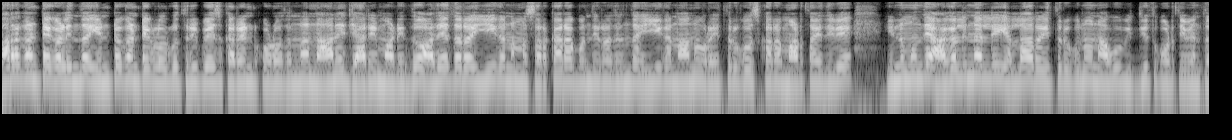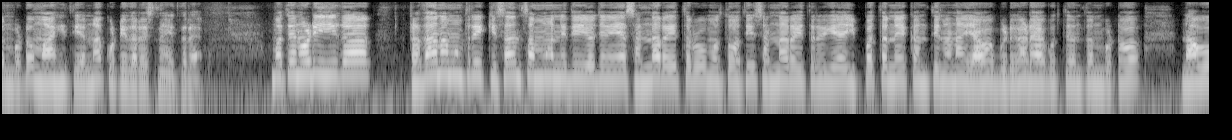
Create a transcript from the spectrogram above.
ಆರು ಗಂಟೆಗಳಿಂದ ಎಂಟು ಗಂಟೆಗಳವರೆಗೂ ತ್ರೀ ಫೇಸ್ ಕರೆಂಟ್ ಕೊಡೋದನ್ನು ನಾನೇ ಜಾರಿ ಮಾಡಿದ್ದು. ಅದೇ ಥರ ಈಗ ನಮ್ಮ ಸರ್ಕಾರ ಬಂದಿರೋದ್ರಿಂದ ಈಗ ನಾನು ರೈತರಿಗೋಸ್ಕರ ಮಾಡ್ತಾ ಇದ್ದೀವಿ. ಇನ್ನು ಮುಂದೆ ಹಗಲಿನಲ್ಲಿ ಎಲ್ಲ ರೈತರಿಗೂ ನಾವು ವಿದ್ಯುತ್ ಕೊಡ್ತೀವಿ ಅಂತ ಅಂದ್ಬಿಟ್ಟು ಮಾಹಿತಿಯನ್ನು ಕೊಟ್ಟಿದ್ದಾರೆ ಸ್ನೇಹಿತರೆ. ಮತ್ತು ನೋಡಿ ಈಗ ಪ್ರಧಾನಮಂತ್ರಿ ಕಿಸಾನ್ ಸಮ್ಮಾನ್ ನಿಧಿ ಯೋಜನೆಯ ಸಣ್ಣ ರೈತರು ಮತ್ತು ಅತಿ ಸಣ್ಣ ರೈತರಿಗೆ ಇಪ್ಪತ್ತನೇ ಕಂತಿನ ಹಣ ಯಾವಾಗ ಬಿಡುಗಡೆ ಆಗುತ್ತೆ ಅಂತಂದ್ಬಿಟ್ಟು ನಾವು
